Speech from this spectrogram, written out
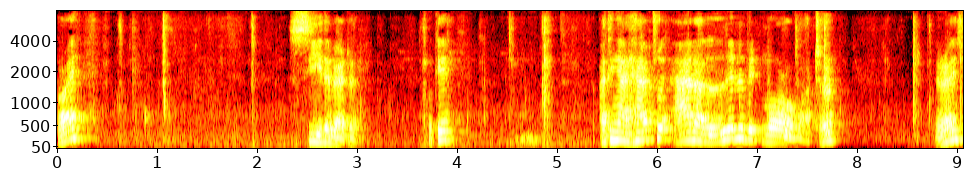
All right see the batter okay I think I have to add a little bit more water all right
